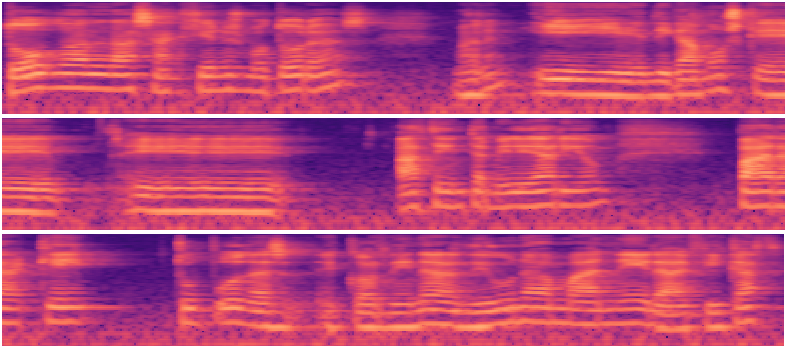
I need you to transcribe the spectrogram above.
todas las acciones motoras, ¿vale? Y digamos que eh, hace intermediario para que tú puedas eh, coordinar de una manera eficaz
